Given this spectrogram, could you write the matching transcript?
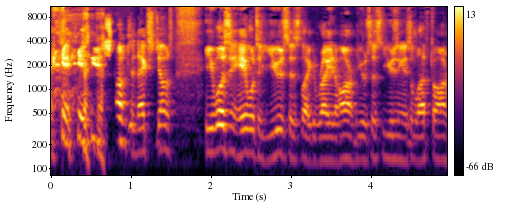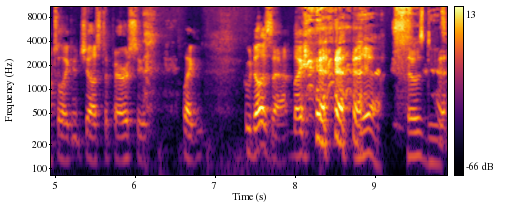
And he jumped the next jumps. He wasn't able to use his like right arm. He was just using his left arm to like adjust a parachute. Like who does that? Like yeah those dudes.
